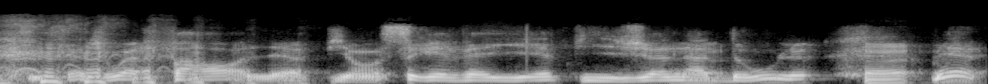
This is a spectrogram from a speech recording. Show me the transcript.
ça jouait fort, là, puis on se réveillait, puis jeune ado. Là. Mais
